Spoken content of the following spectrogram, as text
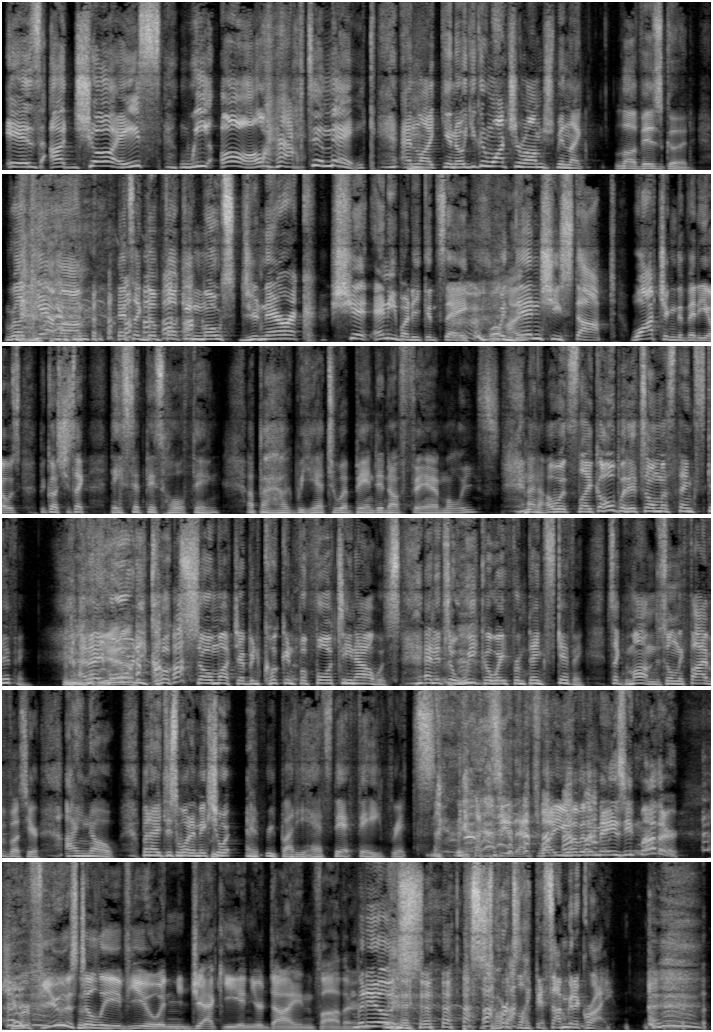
is a choice we all have to make. And like, you know, you can watch your mom just being like, love is good. And we're like, yeah, mom. That's like the fucking most generic shit anybody can say. but I- then she stopped watching the videos because she's like, they said this whole thing about how we had to abandon our families. And I was like, oh, but it's almost Thanksgiving. And I've already cooked so much. I've been cooking for 14 hours and it's a week away from Thanksgiving. It's like, Mom, there's only five of us here. I know, but I just want to make sure everybody has their favorites. See, that's why you have an amazing mother. She refused to leave you and Jackie and your dying father. But it always starts like this. I'm going to cry.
